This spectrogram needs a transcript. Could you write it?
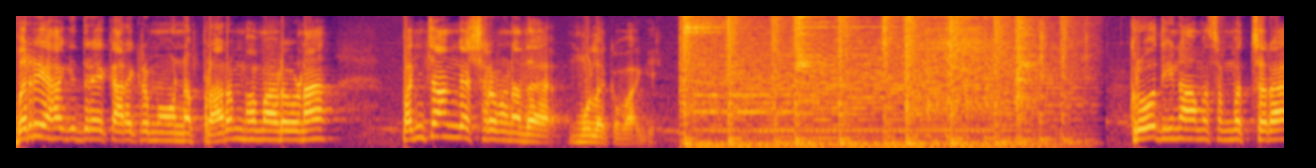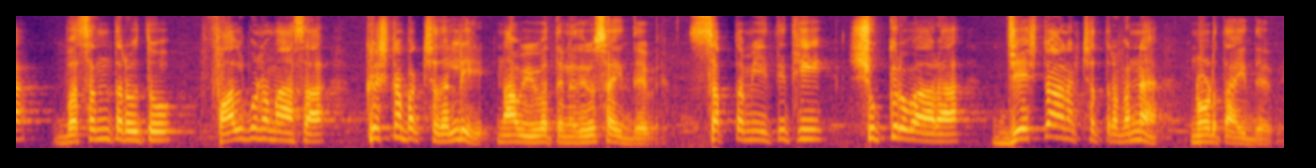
ಬರ್ರಿ ಹಾಗಿದ್ರೆ ಕಾರ್ಯಕ್ರಮವನ್ನು ಪ್ರಾರಂಭ ಮಾಡೋಣ. ಪಂಚಾಂಗ ಶ್ರವಣದ ಮೂಲಕವಾಗಿ. ಕ್ರೋಧಿನಾಮ ಸಂವತ್ಸರ, ವಸಂತ ಋತು ಫಾಲ್ಗುಣ ಮಾಸ, ಕೃಷ್ಣ ಪಕ್ಷದಲ್ಲಿ ನಾವು ಇವತ್ತಿನ ದಿವಸ ಇದ್ದೇವೆ. ಸಪ್ತಮಿ ತಿಥಿ, ಶುಕ್ರವಾರ, ಜ್ಯೇಷ್ಠ ನಕ್ಷತ್ರವನ್ನು ನೋಡ್ತಾ ಇದ್ದೇವೆ.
